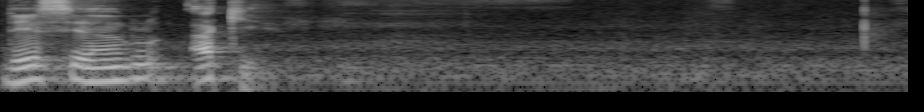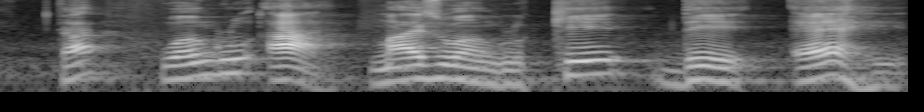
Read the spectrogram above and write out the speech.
desse ângulo aqui. Tá? O ângulo A mais o ângulo QDR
